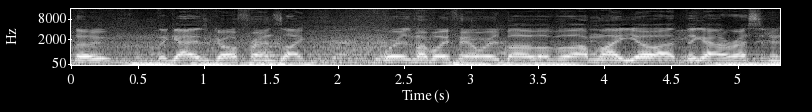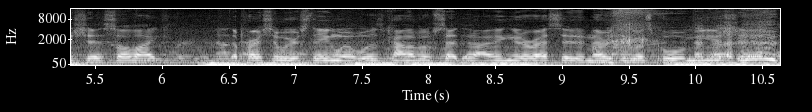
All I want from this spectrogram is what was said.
the, the guy's girlfriend's like, where's my boyfriend, where's blah, blah, blah. I'm like, yo, I, they got arrested and shit. So, like, the person we were staying with was kind of upset that I didn't get arrested and everything was cool with me and shit.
